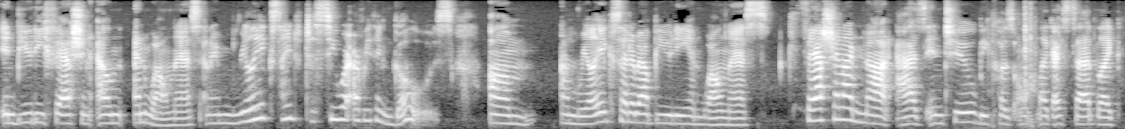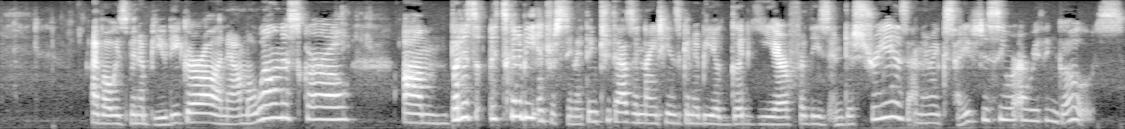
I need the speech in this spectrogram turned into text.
in beauty, fashion, and, and wellness. And I'm really excited to see where everything goes. Um, I'm really excited about beauty and wellness. Fashion, I'm not as into because, like I said, like, I've always been a beauty girl and now I'm a wellness girl. Um, but it's it's going to be interesting. I think 2019 is going to be a good year for these industries, and I'm excited to see where everything goes.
